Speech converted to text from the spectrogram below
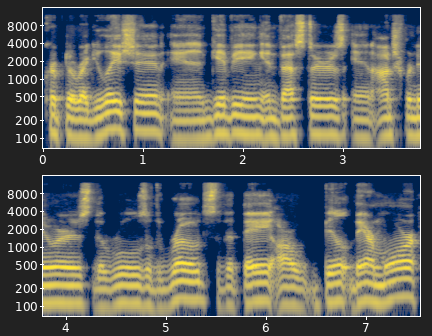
crypto regulation and giving investors and entrepreneurs the rules of the road so that they are built they are more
